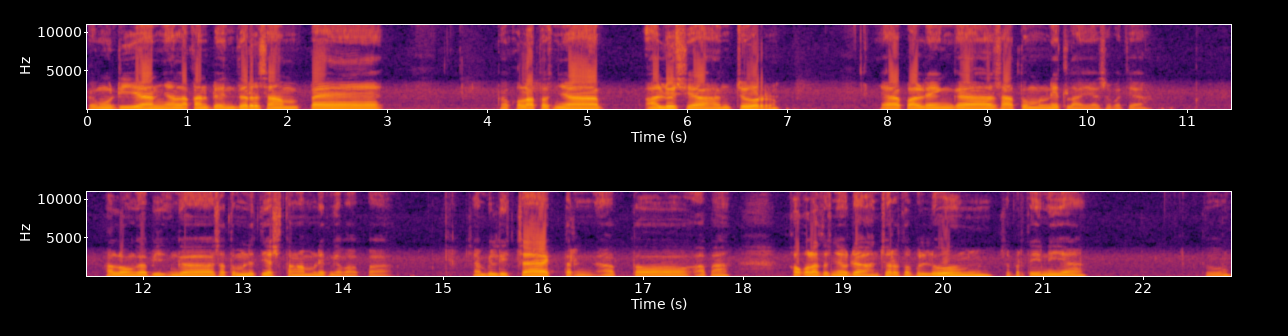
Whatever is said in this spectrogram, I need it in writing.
kemudian nyalakan blender sampai kokolatosnya halus ya hancur. Ya paling enggak satu menit lah ya sobat ya. Kalau enggak enggak satu menit ya setengah menit enggak apa-apa. Sambil dicek atau apa kokolatosnya udah hancur atau belum seperti ini ya. Tuh.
